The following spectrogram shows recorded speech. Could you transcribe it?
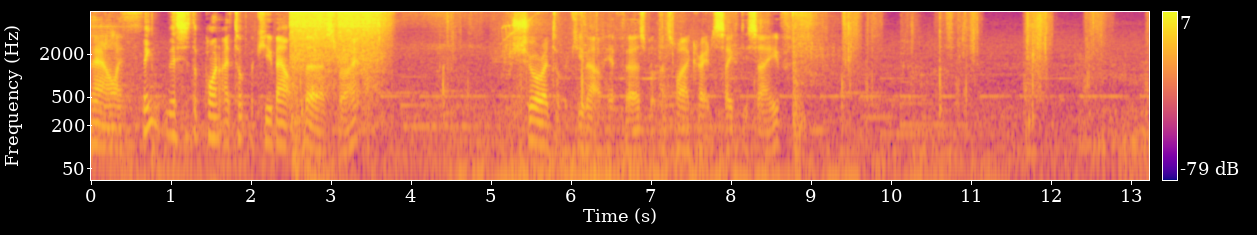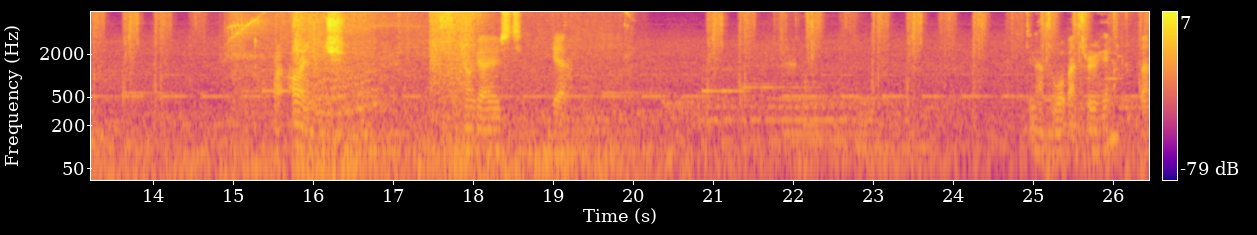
Now, I think this is the point I took the cube out first, right? Sure I took the cube out of here first, but that's why I created a safety save. To here. Didn't have to walk back through here, but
